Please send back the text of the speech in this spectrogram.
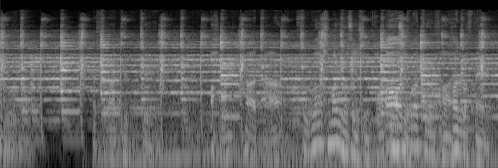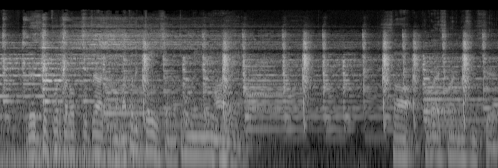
そして避難所のパスター決定あカーター小林麻里乃選手に変わってますよ。変わってますね、レッドポルタロットジャージのマトリックいいですよね、透明に見えるはいさあ小林真理乃選手、え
